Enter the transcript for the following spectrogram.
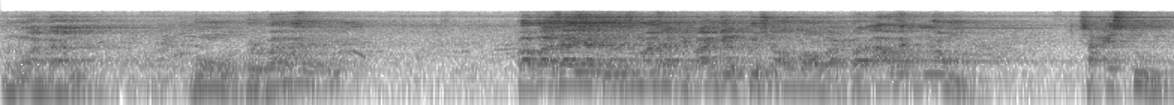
Menuakan umur. Berbahaya. Bapak saya dulu semasa dipanggil Gus Allah Akbar awet nom saestu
